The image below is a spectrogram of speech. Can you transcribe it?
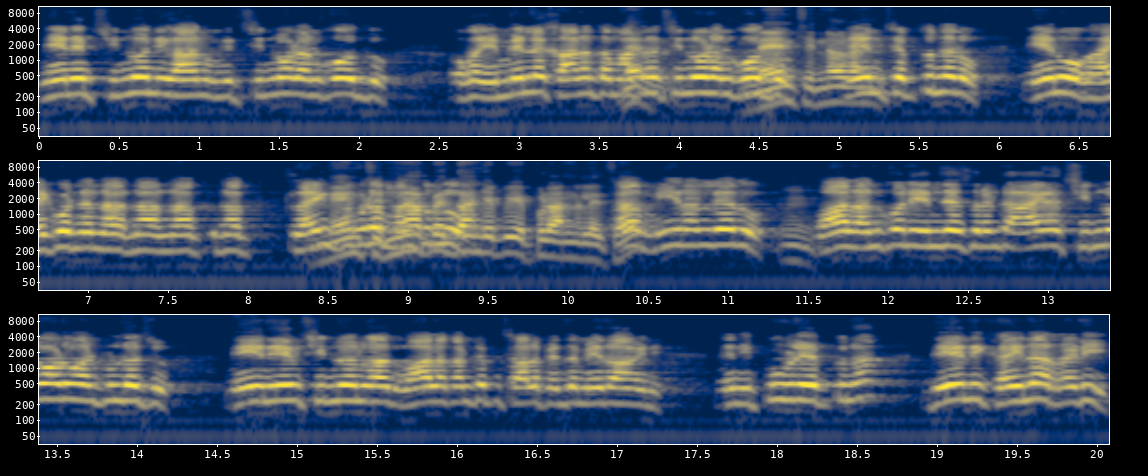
నేనేం చిన్నోని కాను. మీరు చిన్నోడు అనుకోవద్దు. ఒక ఎమ్మెల్యే కానంత మాత్రం నేను- చిన్నోడు అనుకోవద్దు. నేను చెప్తున్నాను. నేను ఒక హైకోర్టు నా- నేను కూడా పెద్ద అని చెప్పి ఎప్పుడు అనలేదు ఆ, సార్ మీరు అనలేదు. వాళ్ళు అనుకొని ఏం చేస్తారంటే ఆయన చిన్నోడు అంటుండొచ్చు. నేనేం చిన్నోడు కాదు వాళ్ళకంటే చాలా పెద్ద మేధావిని. నేను ఇప్పుడు చెప్తున్నా దేనికైనా రెడీ.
